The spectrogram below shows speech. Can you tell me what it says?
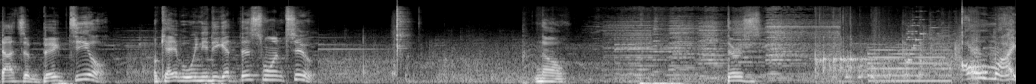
That's a big deal. Okay, but we need to get this one too. No. There's. Oh my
